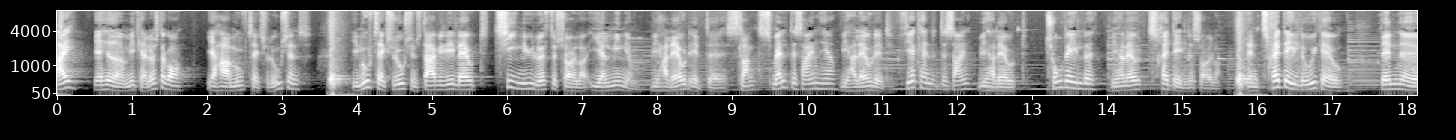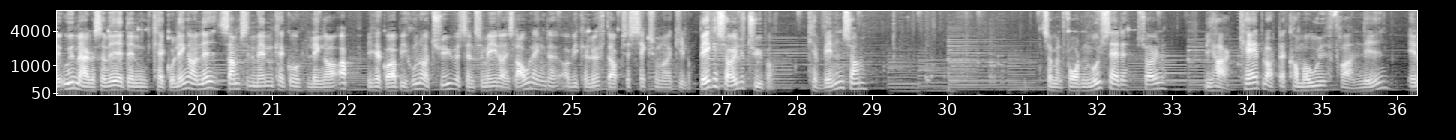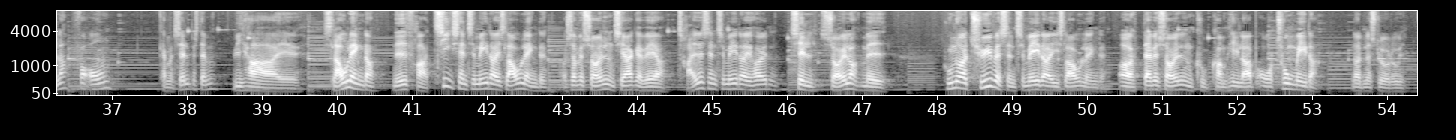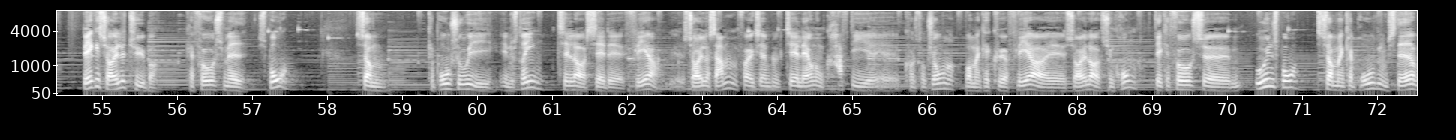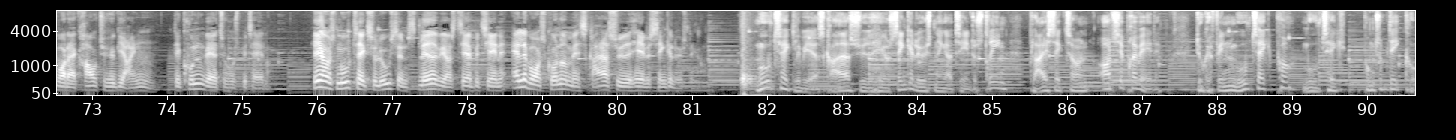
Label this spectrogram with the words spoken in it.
Hej, jeg hedder Michael Østergaard. Jeg har MoveTech Solutions. I MoveTech Solutions der har vi lige lavet 10 nye løftesøjler i aluminium. Vi har lavet et øh, slankt, smalt design her. Vi har lavet et firkantet design. Vi har lavet todelte. Vi har lavet tredelte søjler. Den tredelte udgave den øh, udmærker sig ved, at den kan gå længere ned, samtidig med at den kan gå længere op. Vi kan gå op i 120 cm i slaglængde, og vi kan løfte op til 600 kg. Begge søjletyper kan vendes om, så man får den modsatte søjle. Vi har kabler, der kommer ud fra neden eller fra oven, kan man selv bestemme. Vi har øh, slaglængder ned fra 10 cm i slaglængde, og så vil søjlen cirka være 30 cm i højden, til søjler med 120 cm i slaglængde, og der vil søjlen kunne komme helt op over 2 meter, når den er slået ud. Begge søjletyper kan fås med spor, som kan bruges ude i industrien til at sætte flere øh, søjler sammen, for eksempel til at lave nogle kraftige øh, konstruktioner, hvor man kan køre flere øh, søjler synkront. Det kan fås øh, uden spor, så man kan bruge dem steder, hvor der er krav til hygiejnen. Det kunne være til hospitaler. Her hos MoveTech Solutions glæder vi os til at betjene alle vores kunder med skræddersyede hæve-sænkeløsninger. MoveTech leverer skræddersyede hæve-sænkeløsninger til industrien, plejesektoren og til private. Du kan finde MoveTech på movetech.dk.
